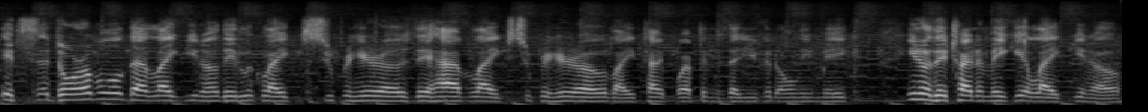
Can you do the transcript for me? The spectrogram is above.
it's adorable that like you know they look like superheroes they have like superhero like type weapons that you could only make you know they try to make it like you know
